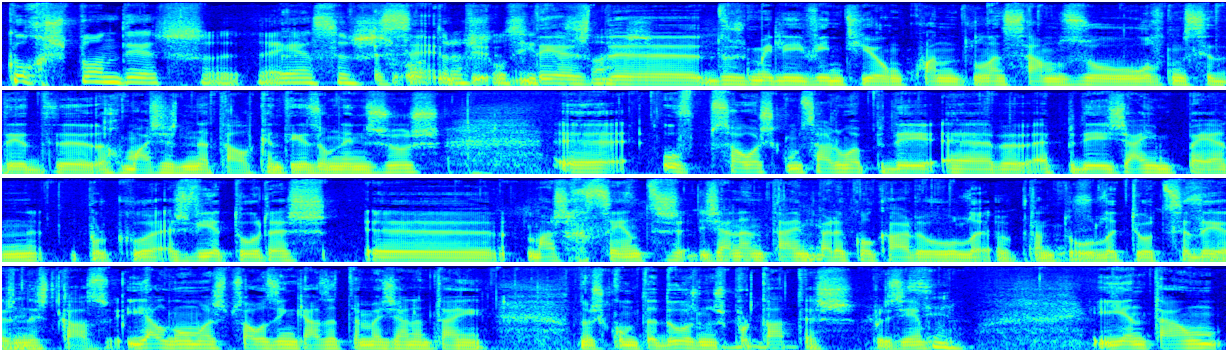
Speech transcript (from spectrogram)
corresponder a essas Sim, outras solicitações. Desde 2021, quando lançámos o último CD de Romagens de Natal, Cantigas ao Menino Jesus, eh, houve pessoas que começaram a pedir, a, a pedir já em pen, porque as viaturas eh, mais recentes já não têm para colocar o, portanto, o leitor de CDs, neste caso. E algumas pessoas em casa também já não têm nos computadores, nos portáteis, por exemplo. Sim. E então,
